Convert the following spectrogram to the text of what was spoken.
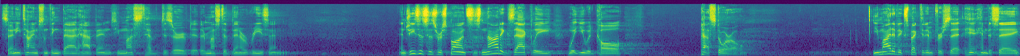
So anytime something bad happened, you must have deserved it. There must have been a reason. And Jesus' response is not exactly what you would call pastoral. You might have expected him, for him to say,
